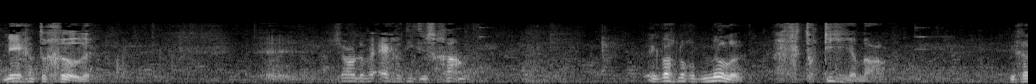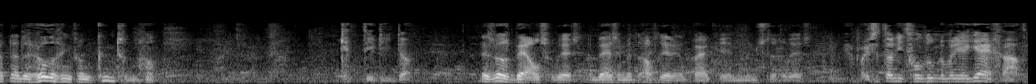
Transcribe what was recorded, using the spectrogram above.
90 gulden. Eh, zouden we eigenlijk niet eens gaan? Ik wacht nog op Muller. Wat doet die hier nou? Die gaat naar de huldiging van Kunterman. Kent die die dan? Hij is wel eens bij ons geweest. En wij zijn met de afdeling een paar keer in Münster geweest. Ja, maar is het dan niet voldoende wanneer jij gaat?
